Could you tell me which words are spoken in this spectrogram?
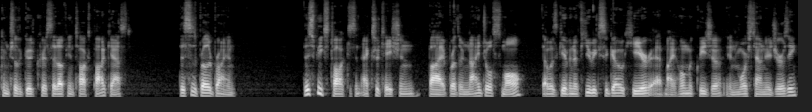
Welcome to the Good Chris Christadelphian Talks podcast. This is Brother Brian. This week's talk is an exhortation by Brother Nigel Small that was given a few weeks ago here at my home ecclesia in Moorestown, New Jersey.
